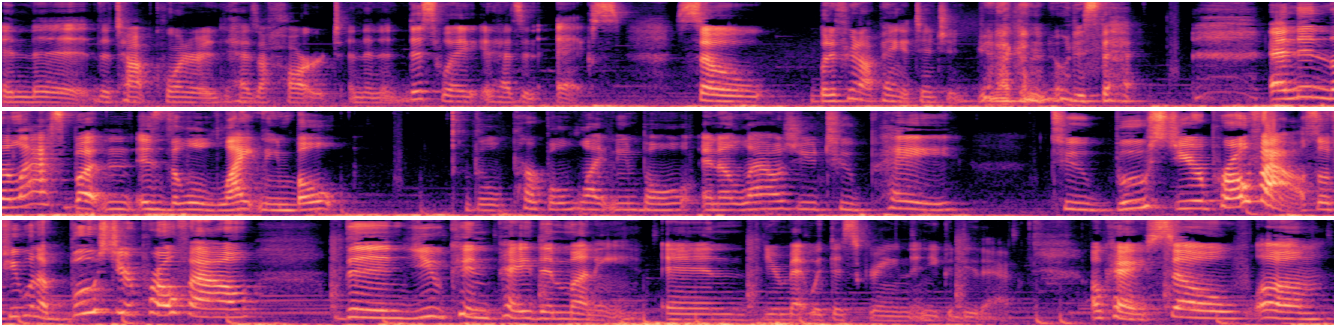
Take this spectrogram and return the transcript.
in the, the top corner, it has a heart. And then in this way, it has an X. So, but if you're not paying attention, you're not going to notice that. And then the last button is the little lightning bolt, the little purple lightning bolt, and allows you to pay to boost your profile. So if you want to boost your profile, then you can pay them money and you're met with this screen and you can do that. Okay, so um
